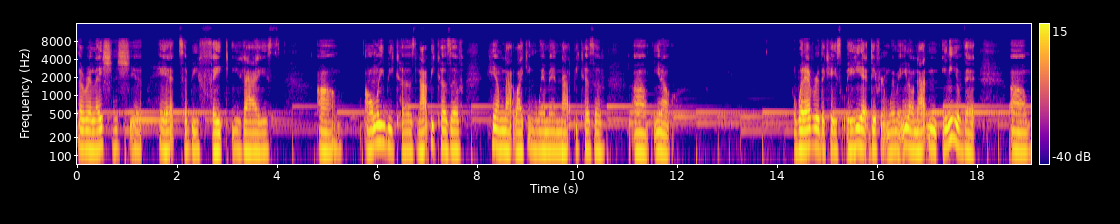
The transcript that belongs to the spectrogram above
the relationship had to be fake, you guys. Um, only because, not because of him not liking women, not because of, um, you know, whatever the case, he had different women, you know, not any of that. Um,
